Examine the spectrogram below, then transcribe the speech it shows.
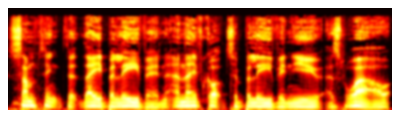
something that they believe in, and they've got to believe in you as well.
